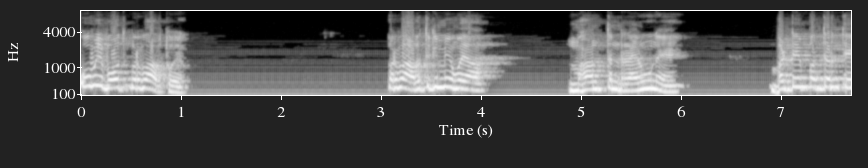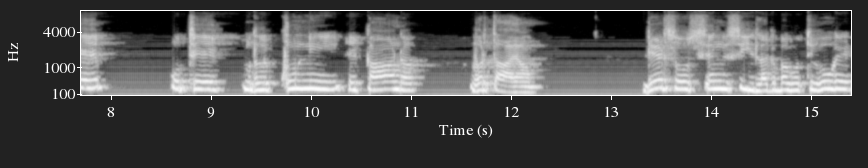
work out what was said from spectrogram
ਉਹ ਵੀ ਬਹੁਤ ਪ੍ਰਭਾਵਿਤ ਹੋਇਆ। ਪ੍ਰਭਾਵਿਤ ਕਿਵੇਂ ਹੋਇਆ? ਮਹੰਤ ਨਰੈਣੂ ਨੇ ਵੱਡੇ ਪੱਧਰ ਤੇ ਉੱਥੇ ਮਤਲਬ ਖੂਨੀ ਇਹ ਕਾਂਡ ਵਰਤਾਇਆ। 150 ਸਿੰਘ ਸੀ ਲਗਭਗ ਉੱਥੇ ਹੋ ਗਏ,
